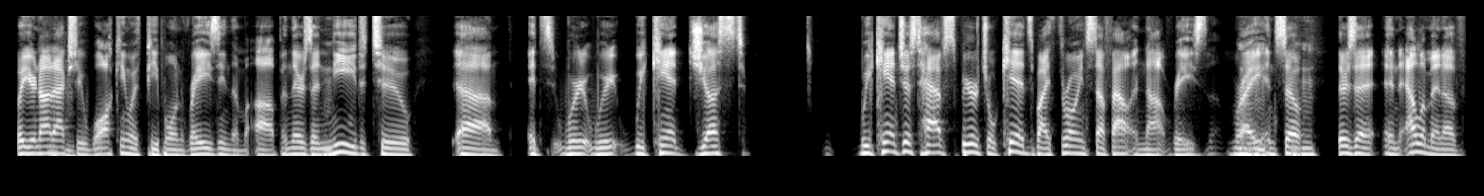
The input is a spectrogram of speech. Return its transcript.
but you're not Mhm. actually walking with people and raising them up. And there's a Mhm. need to, um, it's we're, we we can't just we can't just have spiritual kids by throwing stuff out and not raise them, right? Mhm. And so Mhm. there's a an element of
